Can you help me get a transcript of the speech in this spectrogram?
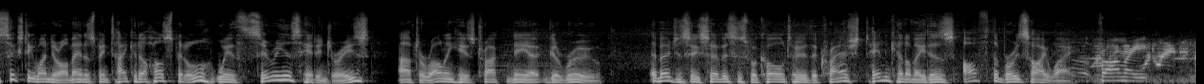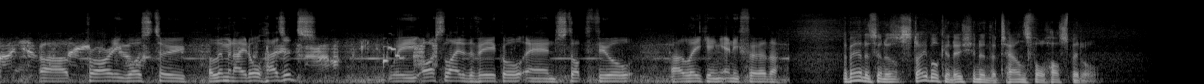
61-year-old man has been taken to hospital with serious head injuries after rolling his truck near Giru. Emergency services were called to the crash 10 kilometres off the Bruce Highway. Primary uh, priority was to eliminate all hazards. We isolated the vehicle and stopped fuel uh, leaking any further. The man is in a stable condition in the Townsville Hospital.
